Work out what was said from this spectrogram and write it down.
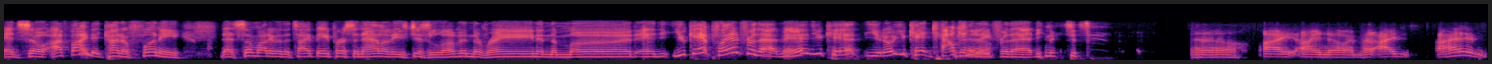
And so I find it kind of funny that somebody with a type A personality is just loving the rain and the mud. And you can't plan for that, man. You can't, you know, you can't calculate yeah. for that. You know, just No, I I know it, but I I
